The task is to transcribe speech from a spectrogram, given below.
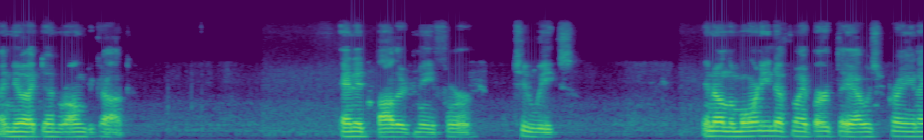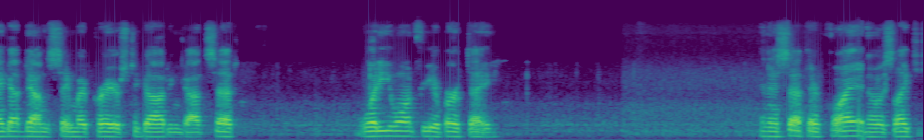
I knew I'd done wrong to God. And it bothered me for two weeks. And on the morning of my birthday, I was praying. I got down to say my prayers to God, and God said, What do you want for your birthday? And I sat there quiet and I was like,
